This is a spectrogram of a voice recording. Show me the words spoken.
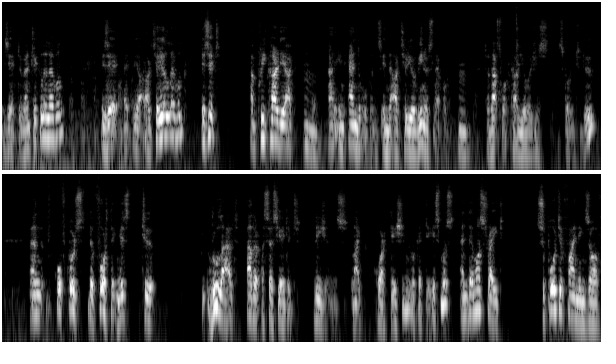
Is it at the ventricular level? Is it at the arterial level? Is it at precardiac Hmm. and in end organs, in the arteriovenous level? Hmm. So that's what cardiologist is going to do. And of course, the fourth thing is to rule out other associated lesions like coarctation, look at the isthmus, and demonstrate supportive findings of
